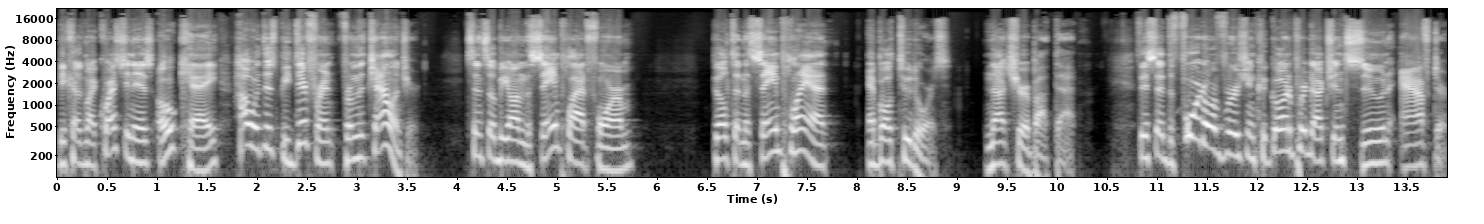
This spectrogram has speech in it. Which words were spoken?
because my question is okay, how would this be different from the Challenger? Since it'll be on the same platform, built in the same plant, and both two doors. Not sure about that. They said the four door version could go into production soon after.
